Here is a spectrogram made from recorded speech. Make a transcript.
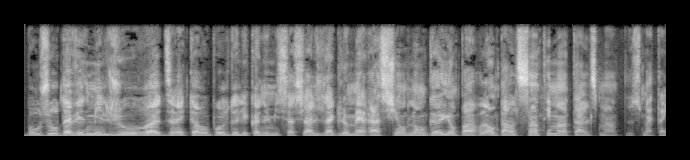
Bonjour David Miljour, euh, directeur au pôle de l'économie sociale de l'agglomération de Longueuil. On parle, santé mentale ce matin.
